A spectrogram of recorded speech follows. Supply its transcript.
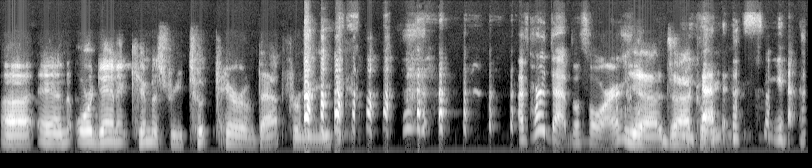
Uh, and organic chemistry took care of that for me. i've heard that before yeah, exactly. Yes. yes.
